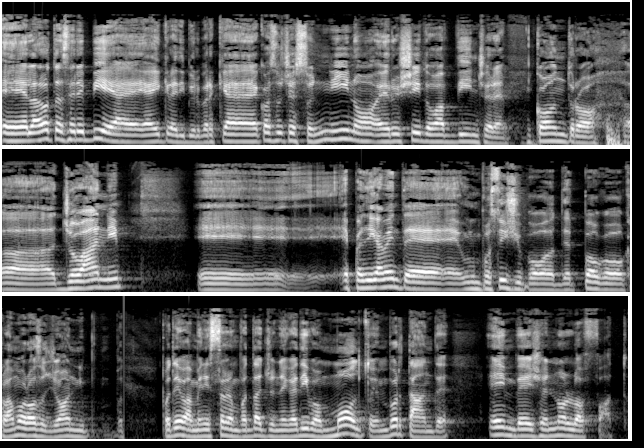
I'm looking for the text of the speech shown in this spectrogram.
E la lotta Serie B è, è, incredibile perché cosa è successo? Nino è riuscito a vincere contro uh, Giovanni e, e praticamente un posticipo del poco clamoroso Giovanni poteva amministrare un vantaggio negativo molto importante e invece non lo ha fatto.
